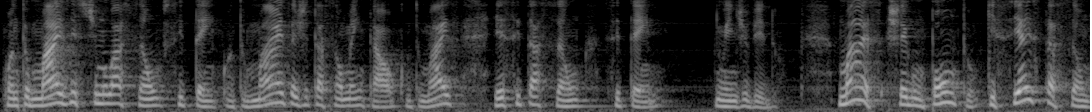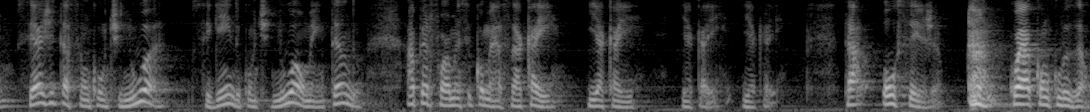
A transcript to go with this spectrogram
quanto mais estimulação se tem, quanto mais agitação mental, quanto mais excitação se tem no indivíduo. Mas chega um ponto que se a excitação, se a agitação continua seguindo, continua aumentando, a performance começa a cair, e a cair, e a cair, e a cair. Tá? Ou seja, qual é a conclusão?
